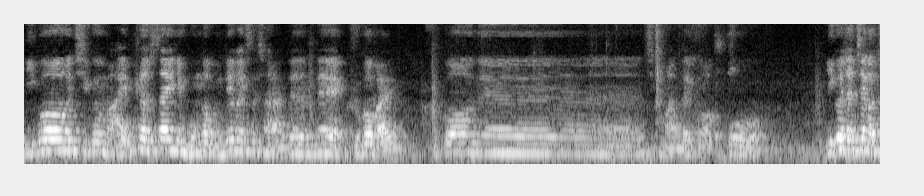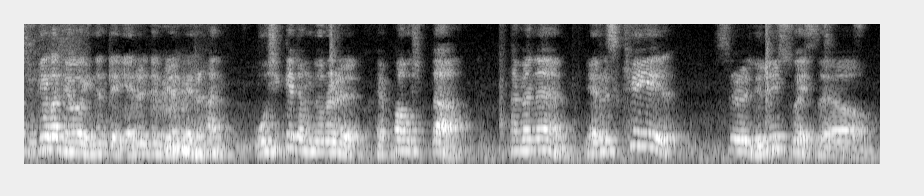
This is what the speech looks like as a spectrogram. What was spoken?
이거 지금 IP 어사인이 뭔가 문제가 있어서 잘안 되는데 그거 말 그거는 지금 안 될 것 같고 이거 자체가 두 개가 되어 있는데 예를 들면 얘를 한 50개 정도를 배포하고 싶다 하면은 얘를 스케일을 늘릴 수가 있어요.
